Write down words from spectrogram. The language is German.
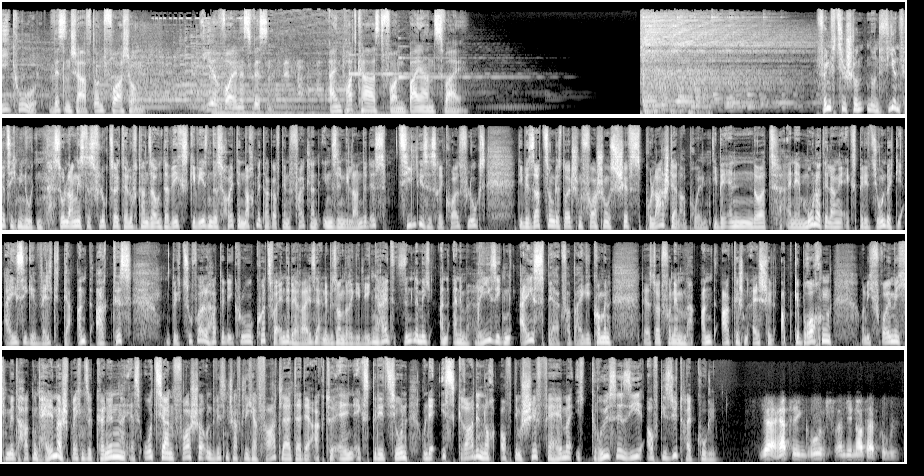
IQ, Wissenschaft und Forschung. Wir wollen es wissen. Ein Podcast von Bayern 2. »15 Stunden und 44 Minuten. So lang ist das Flugzeug der Lufthansa unterwegs gewesen, das heute Nachmittag auf den Falklandinseln gelandet ist. Ziel dieses Rekordflugs, die Besatzung des deutschen Forschungsschiffs Polarstern abholen. Die beenden dort eine monatelange Expedition durch die eisige Welt der Antarktis. Durch Zufall hatte die Crew kurz vor Ende der Reise eine besondere Gelegenheit, sind nämlich an einem riesigen Eisberg vorbeigekommen. Der ist dort von dem antarktischen Eisschild abgebrochen. Und ich freue mich, mit Hartmut Helmer sprechen zu können. Er ist Ozeanforscher und wissenschaftlicher Fahrtleiter der aktuellen Expedition. Und er ist gerade noch auf dem Schiff. Herr Helmer, ich grüße Sie auf die Südhalbkugel. Ja, herzlichen Gruß an die Nordhalbkugel.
